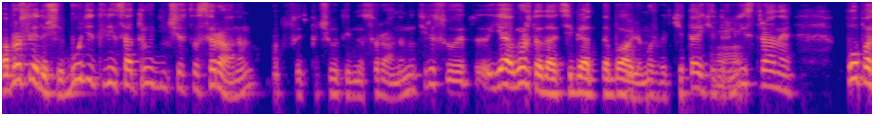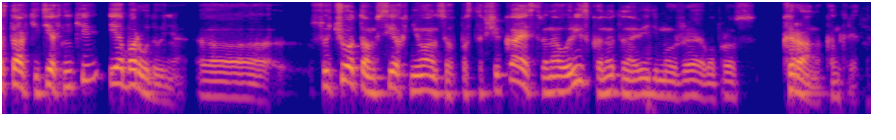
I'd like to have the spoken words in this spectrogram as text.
Вопрос следующий. Будет ли сотрудничество с Ираном? Вот, кстати, почему-то именно с Ираном интересует. Я, может, тогда от себя добавлю, может быть, Китай, какие-то другие страны, по поставке техники и оборудования с учетом всех нюансов поставщика и странового риска, но это, видимо, уже вопрос к Ирану конкретно.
